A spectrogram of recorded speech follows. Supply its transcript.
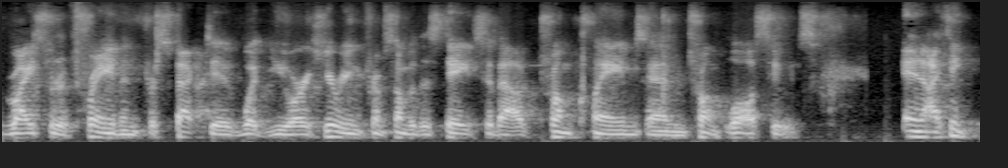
right sort of frame and perspective what you are hearing from some of the states about Trump claims and Trump lawsuits. And I think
